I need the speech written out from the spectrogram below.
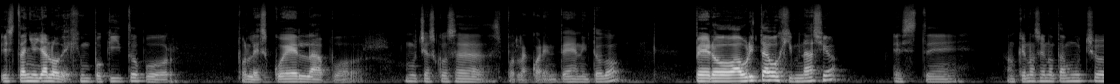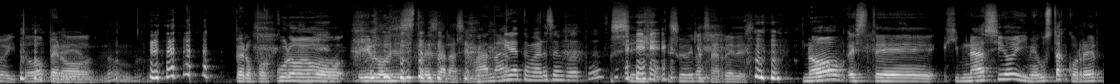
Este año ya lo dejé un poquito por, por la escuela, por muchas cosas, por la cuarentena y todo. Pero ahorita hago gimnasio, este, aunque no se nota mucho y todo, pero... no. Pero procuro ir dos veces, tres a la semana. ¿Ir a tomarse fotos? Sí, subirlas a redes. No, este, gimnasio y me gusta correr.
